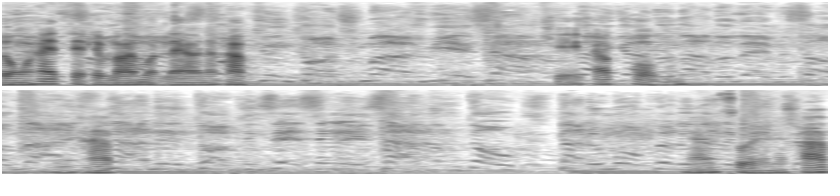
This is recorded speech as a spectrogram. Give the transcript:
ลงมาให้เสร็จเรียบร้อยหมดแล้วนะครับ โอเคครับผมนี่ครับงานสวยนะครับ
